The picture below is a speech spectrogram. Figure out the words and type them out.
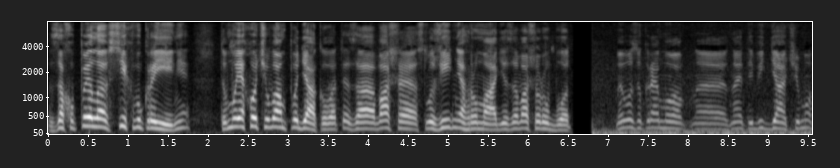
захопила всіх в Україні. Тому я хочу вам подякувати за ваше служіння громаді, за вашу роботу. Ми вас окремо е, знаєте, віддячимо.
